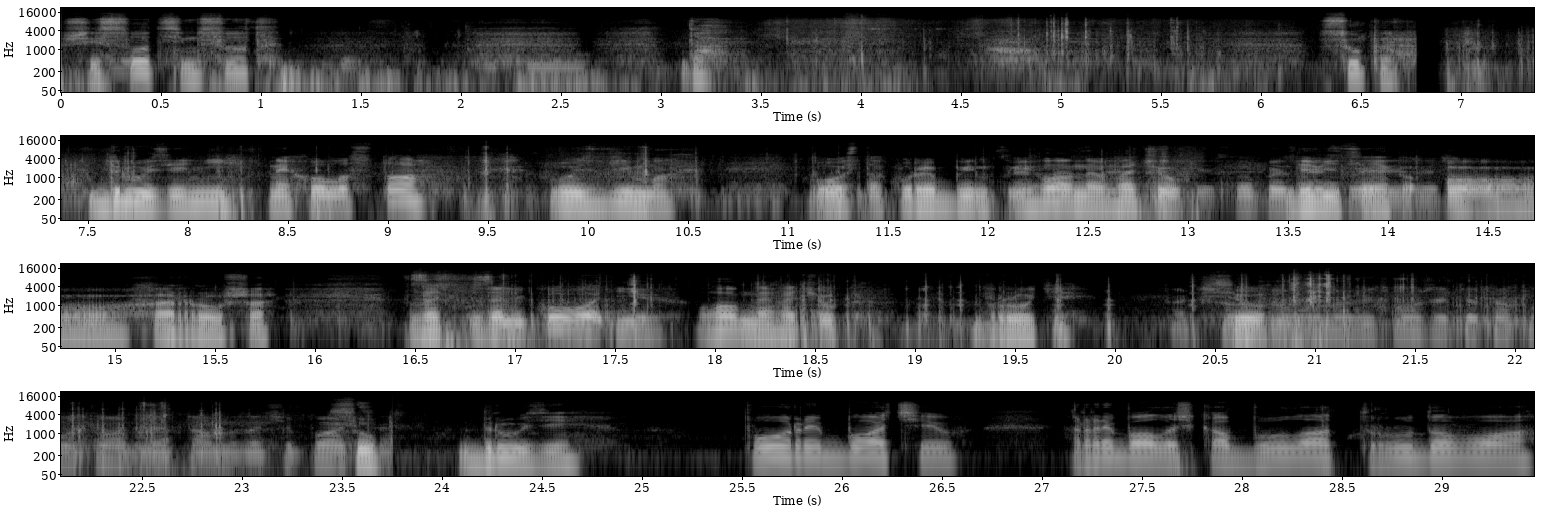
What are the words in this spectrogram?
600, 700. Да. Супер. Друзі, ні, не холоста. Ось Діма. Ось таку рибинку. І головне в гачок. Дивіться, яка. О, хороша. Залікова і головне гачок в роті. Так що воно від може та плотва, блядь, там зачіпатися. Друзі, порибачив. Рибалочка була трудова.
